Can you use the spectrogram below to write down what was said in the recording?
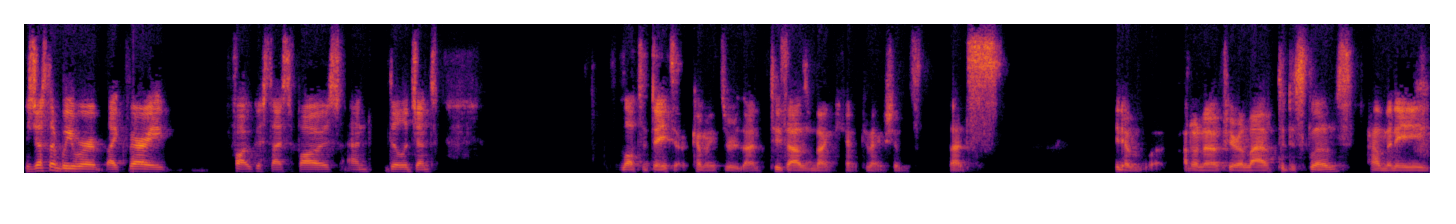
It's just that we were like very focused i suppose and diligent. Lots of data coming through then 2000 bank account connections. That's you know i don't know if you're allowed to disclose how many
